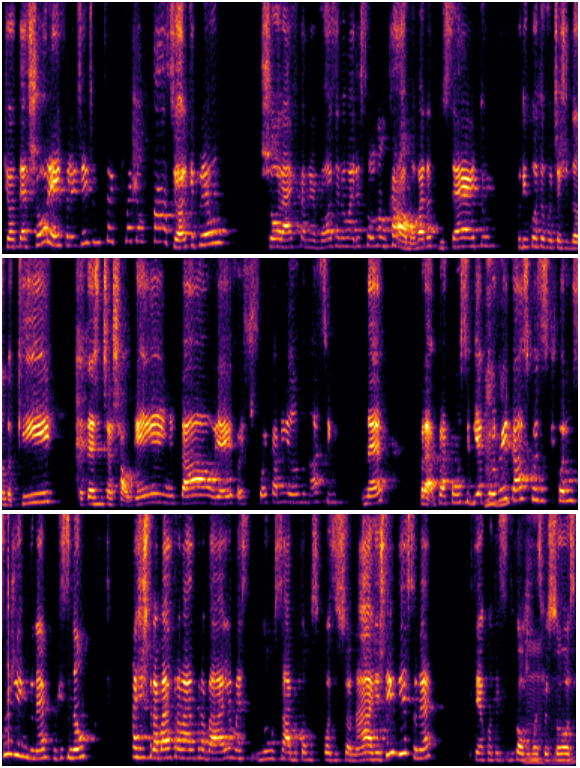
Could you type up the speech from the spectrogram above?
que eu até chorei. Falei, gente, eu não sei como é que eu faço. E olha que para eu chorar e ficar nervosa, e meu marido falou, não, calma, vai dar tudo certo. Por enquanto eu vou te ajudando aqui até a gente achar alguém e tal. E aí a gente foi caminhando assim, né? Para conseguir aproveitar uhum. as coisas que foram surgindo, né? Porque senão a gente trabalha, trabalha, trabalha, mas não sabe como se posicionar. A gente tem visto, né? Que tem acontecido com algumas uhum. pessoas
